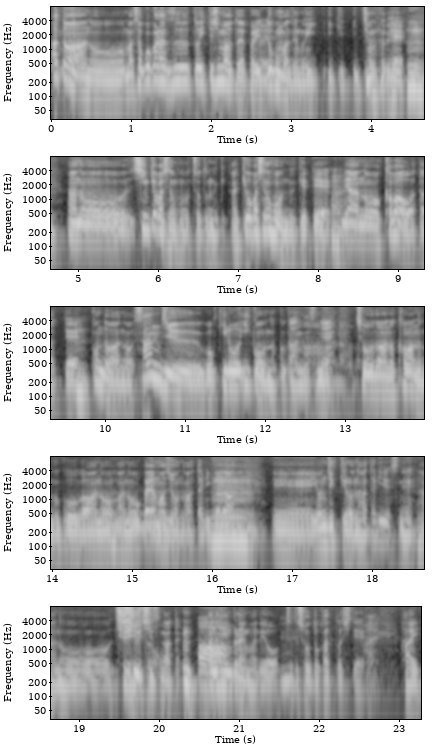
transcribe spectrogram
あとはあのーまあそこからずっと行ってしまうとやっぱりはい。どこまでもい行き行っちゃうので。うん。あのー新京橋の方をちょっと抜けあ京橋の方を抜けて、はい。であの川を渡って、うん。今度はあの35キロ以降の区間ですね。ちょうどあの川の向こう側の,、うん。あの岡山城のあたりから、うん。えー、40キロのあたりですね、うん。あのー中実の。中実のあたり、うん、あー。あの辺ぐらいまでをちょっとショートカットして、はいはい。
